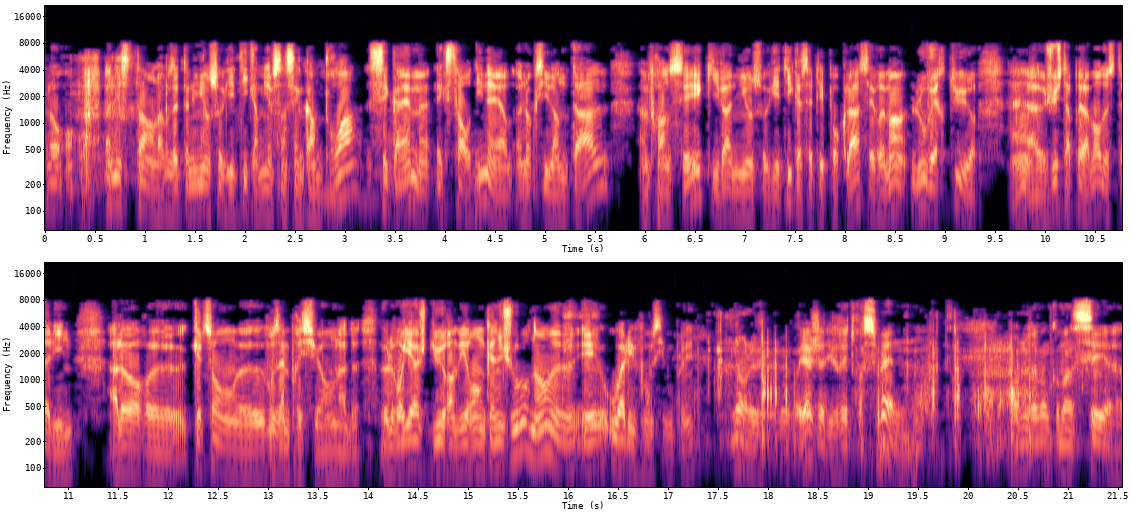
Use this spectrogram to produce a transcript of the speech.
Alors, un instant, là, vous êtes en Union soviétique en 1953, c'est quand même extraordinaire. Un occidental, un Français, qui va en Union soviétique à cette époque-là, c'est vraiment l'ouverture, hein, euh, juste après la mort de Staline. Alors, euh, quelles sont euh, vos impressions là. Le voyage dure environ 15 jours, non Et où allez-vous, s'il vous plaît? Non, le, voyage a duré trois semaines. nous avons commencé à,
